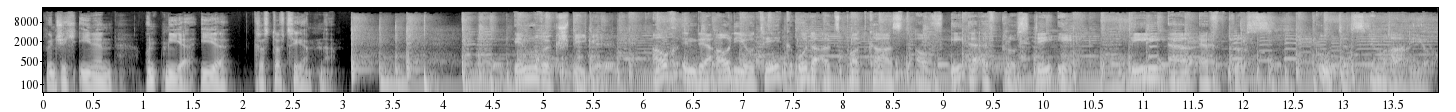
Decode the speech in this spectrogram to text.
wünsche ich Ihnen und mir, Ihr Christoph Zehentner. Im Rückspiegel. Auch in der Audiothek oder als Podcast auf erfplus.de. ERF Plus. Gutes im Radio.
